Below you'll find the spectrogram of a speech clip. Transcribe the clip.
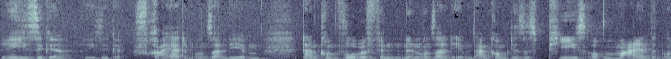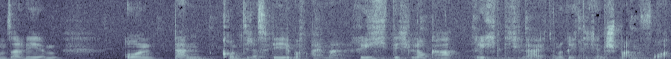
riesige, riesige Freiheit in unser Leben. Dann kommt Wohlbefinden in unser Leben. Dann kommt dieses Peace of Mind in unser Leben. Und dann kommt dir das Leben auf einmal richtig locker, richtig leicht und richtig entspannt vor.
